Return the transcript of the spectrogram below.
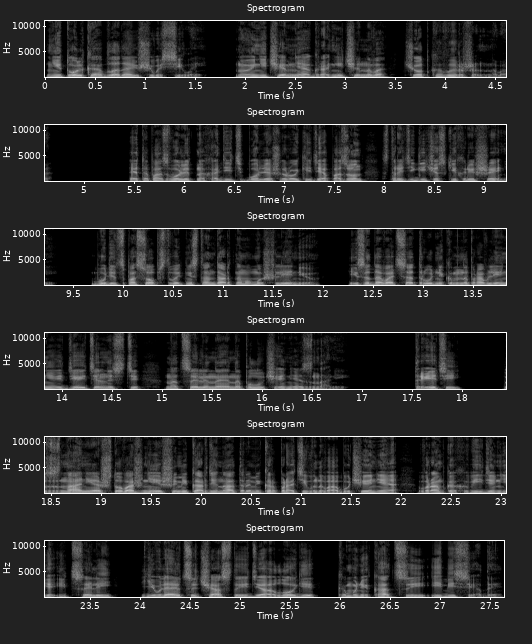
не только обладающего силой, но и ничем не ограниченного, четко выраженного. Это позволит находить более широкий диапазон стратегических решений, будет способствовать нестандартному мышлению и задавать сотрудникам направление деятельности, нацеленное на получение знаний. Третий Знание, что важнейшими координаторами корпоративного обучения в рамках видения и целей являются частые диалоги, коммуникации и беседы.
